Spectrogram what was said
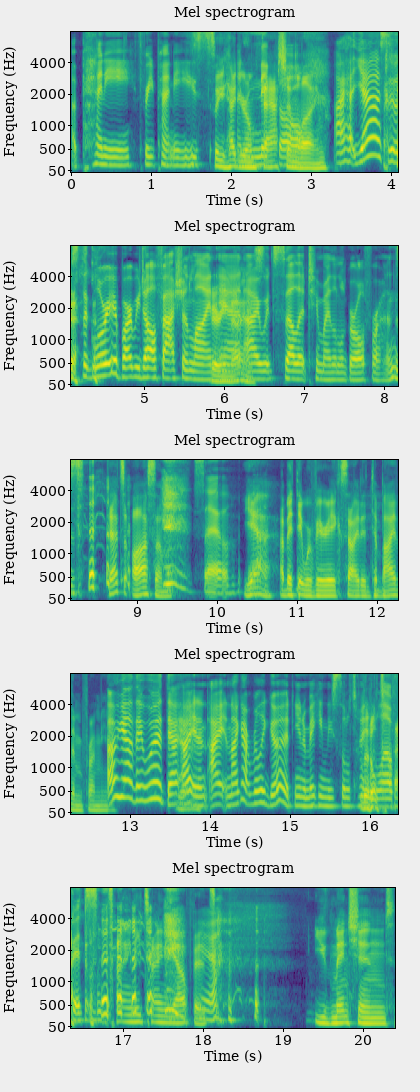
a penny, three pennies. So you had your own fashion line. I had, yes, it was the Gloria Barbie doll fashion line, Very and nice. I would sell it to my little girlfriends. That's awesome. so Yeah. I bet they were very excited to buy them from you. Oh yeah, they would. That I and I and I got really good, you know, making these little tiny little, ti- outfits. little tiny, tiny outfits. yeah. You've mentioned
